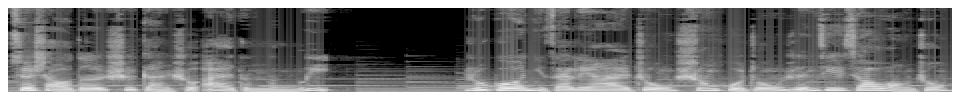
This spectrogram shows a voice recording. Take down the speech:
缺少的是感受爱的能力。如果你在恋爱中、生活中、人际交往中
